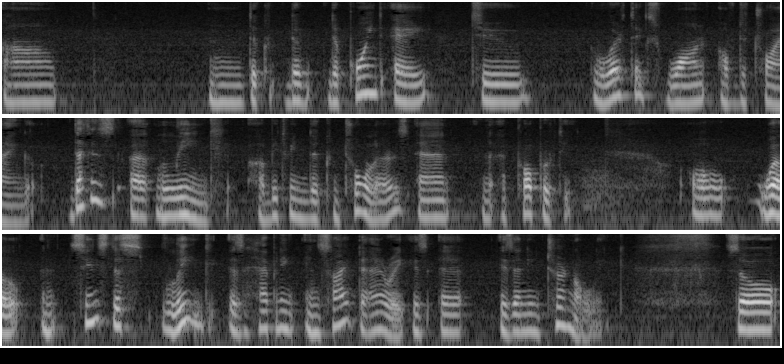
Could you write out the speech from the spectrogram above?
uh, the, the, the point A to vertex 1 of the triangle. That is a link uh, between the controllers and a property. Oh, well, since this link is happening inside the array, is a is an internal link. So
